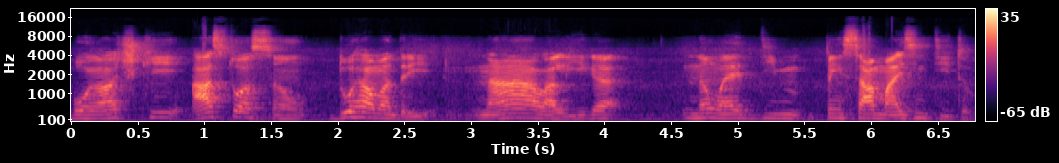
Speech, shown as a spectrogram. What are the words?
Bom, eu acho que a situação do Real Madrid na La Liga não é de pensar mais em título.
